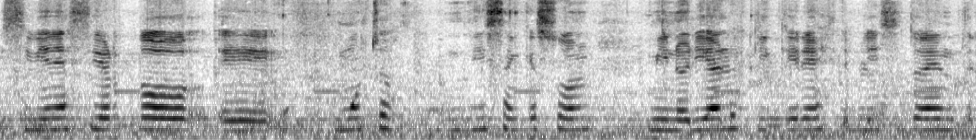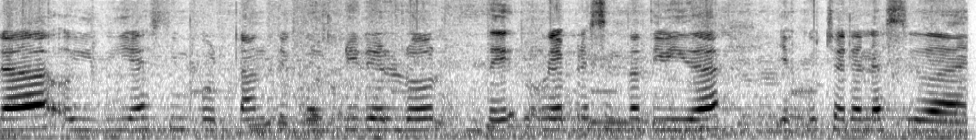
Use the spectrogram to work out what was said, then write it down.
si bien es cierto, eh, muchos dicen que son minorías los que quieren este plebiscito de entrada, hoy día es importante cumplir el rol de representatividad y escuchar a la ciudadanía.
